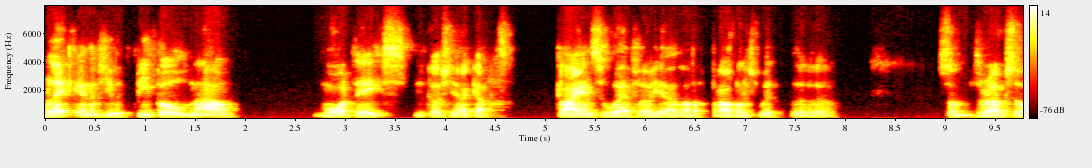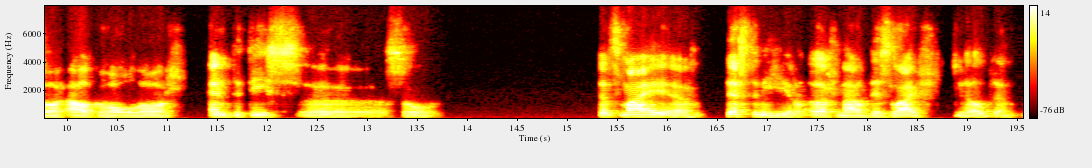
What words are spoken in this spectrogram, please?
black energy with people now more days because yeah i got clients who have uh, yeah a lot of problems with uh, some drugs or alcohol or entities uh, so that's my uh, destiny here on earth now this life to help them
